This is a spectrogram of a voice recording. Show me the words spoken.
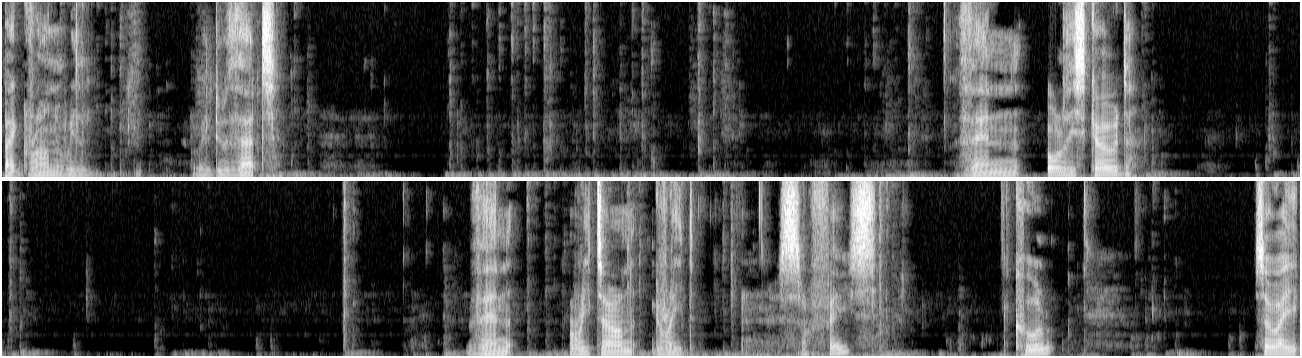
background will will do that then all this code. Then return grid surface. Cool. So I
